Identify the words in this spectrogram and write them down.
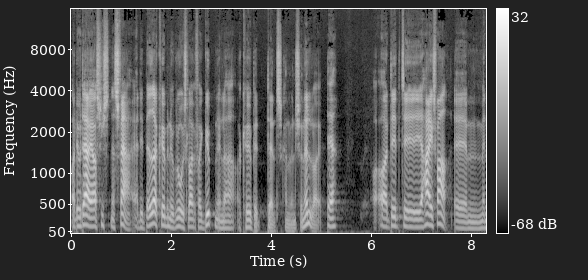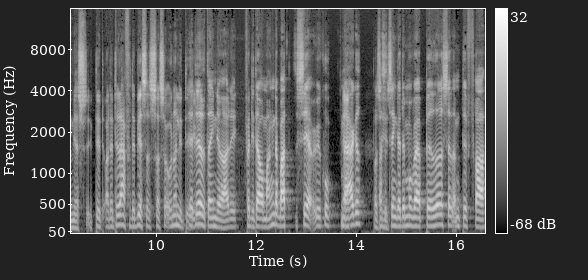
og det er jo der, jeg også synes, den er svær. Er det bedre at købe en økologisk løg fra Ægypten, eller at købe et dansk konventionelt løg? Ja. Og det, det, jeg har ikke svaret, øh, men jeg, det, og det, det er derfor, det bliver så, så, så underligt. Ja, det er du da egentlig ret i. Fordi der er jo mange, der bare ser øko-mærket, ja, og så tænker, at det må være bedre, selvom det er fra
